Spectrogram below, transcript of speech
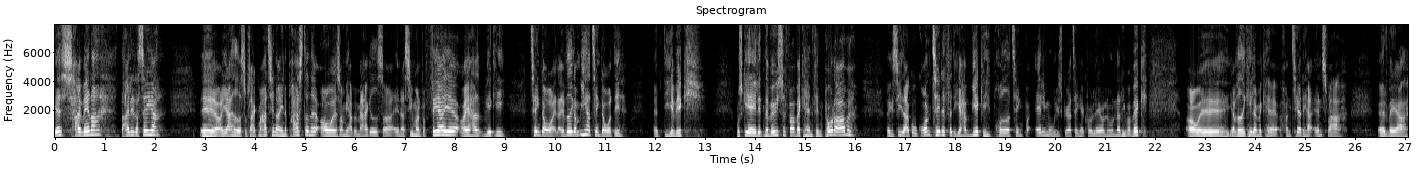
Yes, hej venner. Dejligt at se jer. Øh, og jeg hedder som sagt Martin og en af præsterne, og øh, som I har bemærket, så er Anna Simon på ferie, og jeg har virkelig tænkt over, eller jeg ved ikke, om I har tænkt over det, at de er væk. Måske er I lidt nervøse for, hvad kan han finde på deroppe? Jeg kan sige, at der er god grund til det, fordi jeg har virkelig prøvet at tænke på alle mulige skøre ting, jeg kunne lave nu, når de var væk. Og øh, jeg ved ikke helt, om jeg kan håndtere det her ansvar, at være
